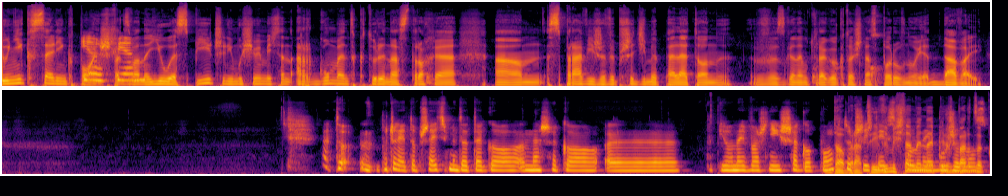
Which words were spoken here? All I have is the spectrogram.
unique selling point, tak zwane USP, czyli musimy mieć ten argument, który nas trochę um, sprawi, że wyprzedzimy peleton, względem którego ktoś nas porównuje. Dawaj. A to poczekaj, to przejdźmy do tego naszego yy, takiego najważniejszego punktu, Dobra, czyli, czyli wymyślamy najpierw bardzo mózgów.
